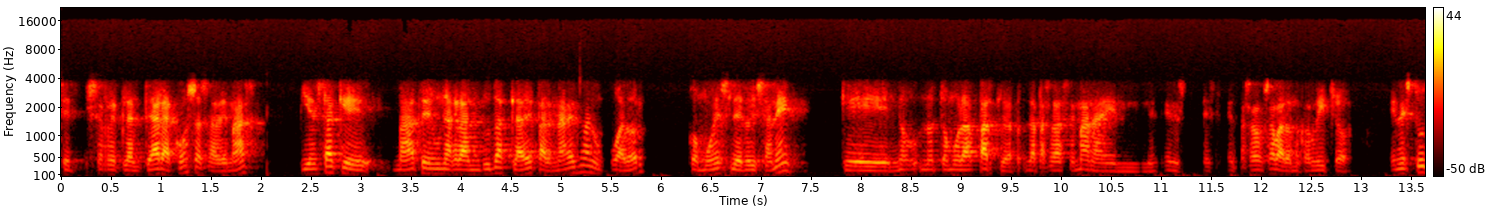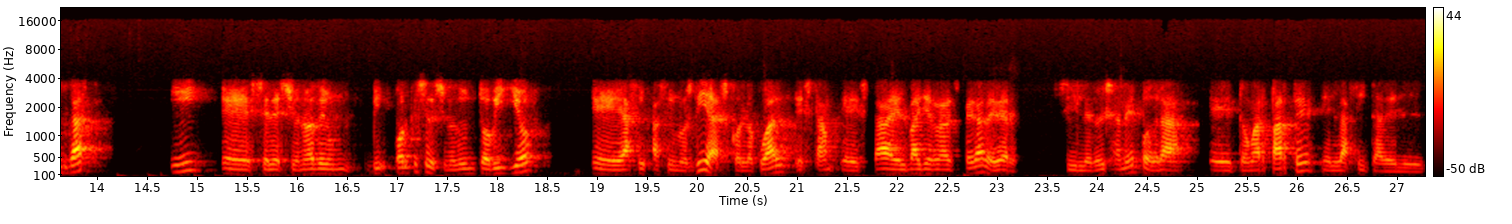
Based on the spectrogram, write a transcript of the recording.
se, replanteara cosas. Además, piensa que va a tener una gran duda clave para Nagelsmann un jugador como es Leroy Sané, que no, no tomó la parte la, pasada semana, el pasado sábado, mejor dicho, en Stuttgart, y eh, se lesionó de un porque se lesionó de un tobillo eh, hace, unos días, con lo cual está, está el Bayern a la espera de ver si Leroy Sané podrá eh, tomar parte en la cita del,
